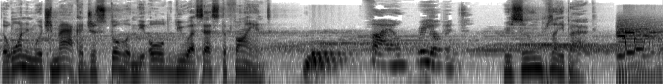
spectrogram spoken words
the one in which Mac had just stolen the old USS Defiant. File reopened. Resume playback.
